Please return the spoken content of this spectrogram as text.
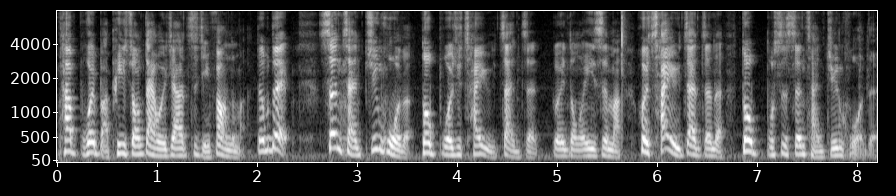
他不会把砒霜带回家自己放的嘛，对不对？生产军火的都不会去参与战争，各位懂我意思吗？会参与战争的都不是生产军火的。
